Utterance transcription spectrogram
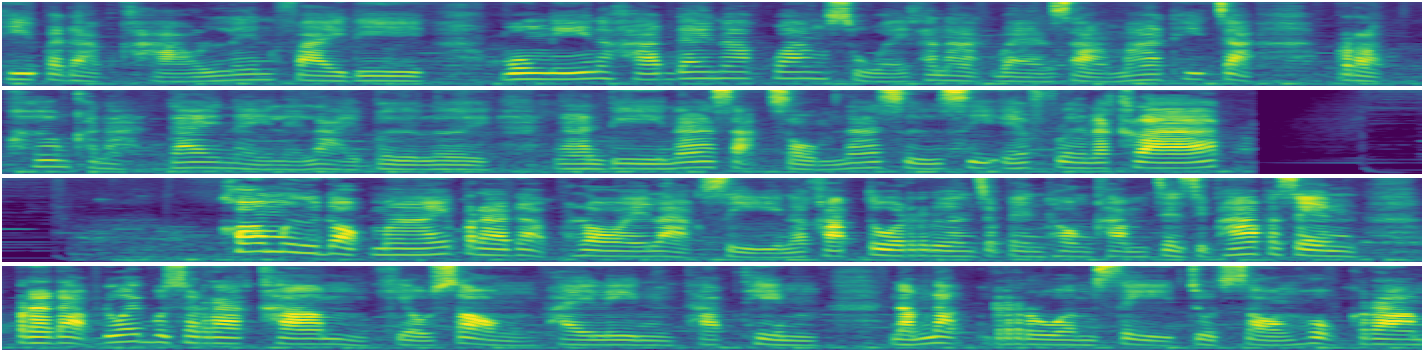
ที่ประดับขาวเล่นไฟดี วงนี้นะครับได้หน้ากว้างสวยขนาดแหวนสามารถที่จะปรับเพิ่มขนาดได้ในหลาย ๆ เบอร์เลย งานดีน่าสะสมน่าซื้อ CF เลยนะครับ ข้อมือดอกไม้ประดับพลอยหลากสีนะครับ ตัวเรือนจะเป็นทองคำ75%ประดับด้วยบุษราคำเขียวส่อง ไพลิน ทับทิม น้ำหนักรวม 4.26 กรัม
